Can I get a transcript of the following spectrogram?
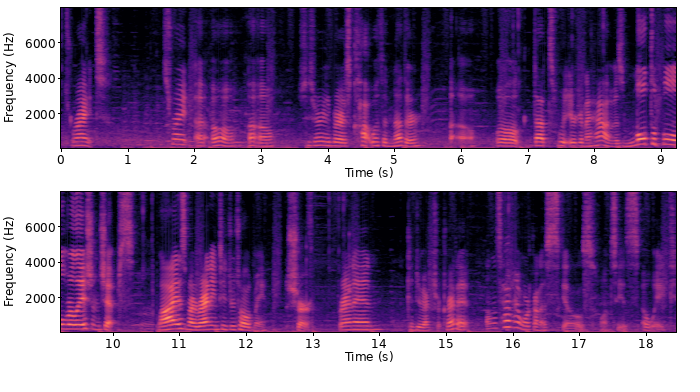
Let's write. Let's write. Uh oh. Uh oh. She's very embarrassed. Caught with another. Uh oh. Well, that's what you're gonna have is multiple relationships. Lies my writing teacher told me. Sure. Brennan can do extra credit. Well, let's have him work on his skills once he's awake.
